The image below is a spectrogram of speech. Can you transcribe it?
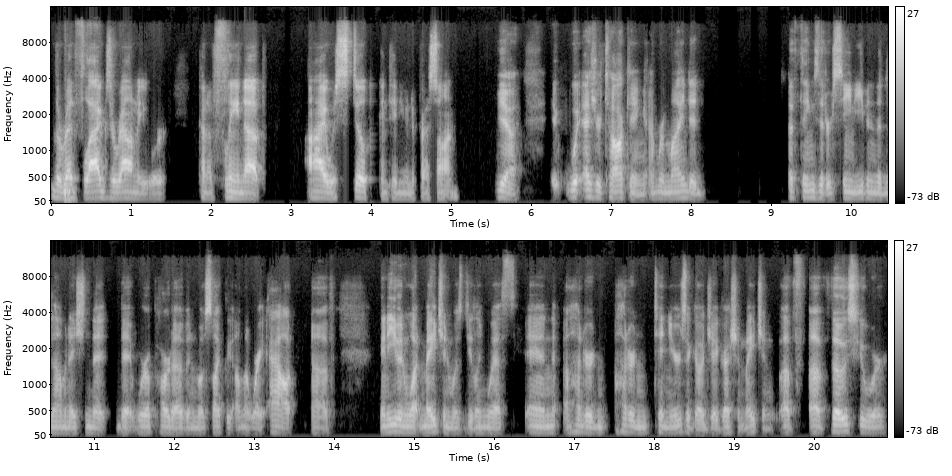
the red flags around me were kind of fleeing up, I was still continuing to press on. Yeah, it, as you're talking, I'm reminded of things that are seen even in the denomination that that we're a part of, and most likely on the way out of, and even what Machen was dealing with in 100 110 years ago, J. Gresham Machen, of of those who were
